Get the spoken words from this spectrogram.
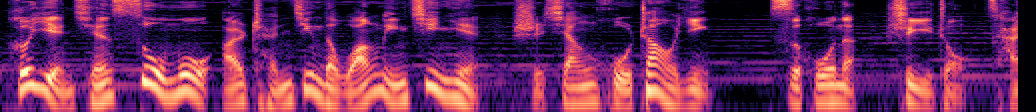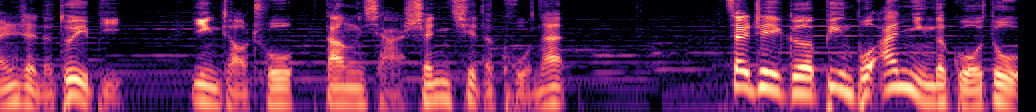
和眼前肃穆而沉静的亡灵纪念是相互照应，似乎呢是一种残忍的对比，映照出当下深切的苦难。在这个并不安宁的国度，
